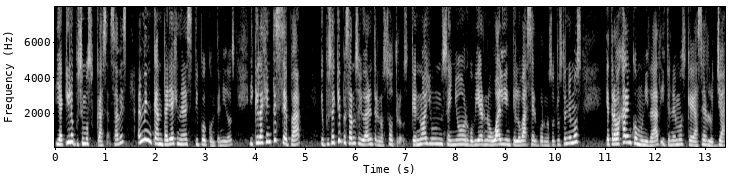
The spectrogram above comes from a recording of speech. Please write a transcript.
y aquí le pusimos su casa, ¿sabes? A mí me encantaría generar ese tipo de contenidos y que la gente sepa que pues hay que empezarnos a ayudar entre nosotros, que no hay un señor gobierno o alguien que lo va a hacer por nosotros. Tenemos que trabajar en comunidad y tenemos que hacerlo ya.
